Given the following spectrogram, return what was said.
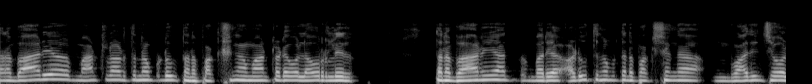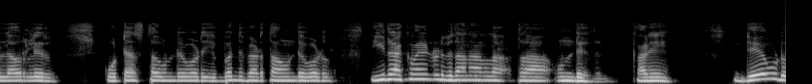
తన భార్య మాట్లాడుతున్నప్పుడు తన పక్షంగా మాట్లాడే వాళ్ళు ఎవరు లేరు. తన భార్య మరి అడుగుతున్నప్పుడు తన పక్షంగా వాదించే వాళ్ళు ఎవరు లేరు. కొట్టేస్తూ ఉండేవాడు ఇబ్బంది పెడతా ఉండేవాడు ఈ రకమైనటువంటి విధానాల ఉండేది. కానీ దేవుడు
